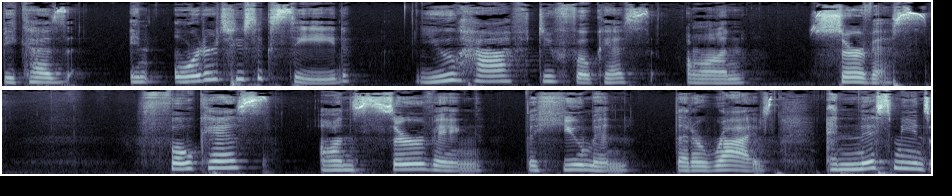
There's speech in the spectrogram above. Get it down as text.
because in order to succeed, you have to focus on service. Focus on serving the human that arrives. And this means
